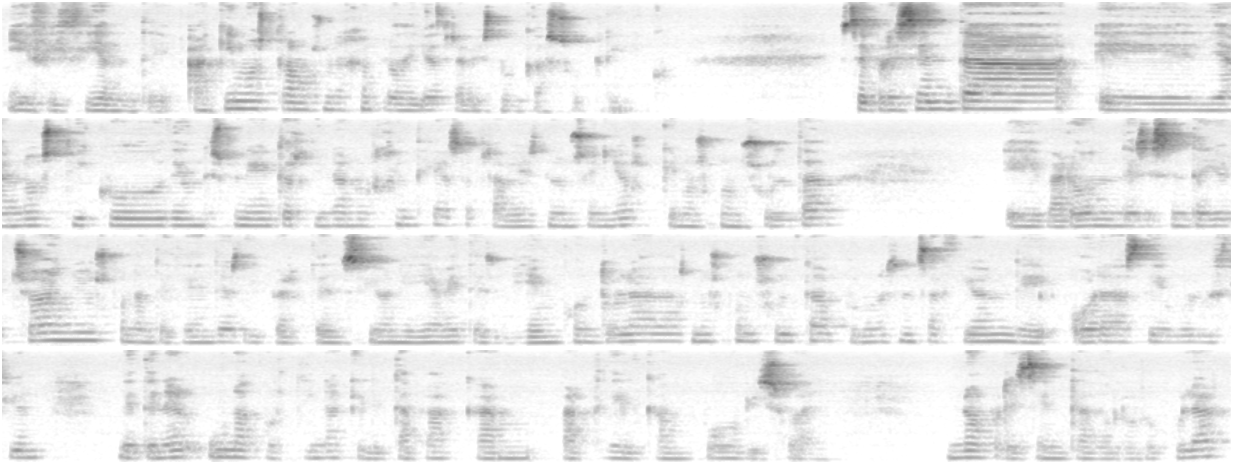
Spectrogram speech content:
y eficiente. Aquí mostramos un ejemplo de ello a través de un caso clínico. Se presenta el diagnóstico de un desprendimiento de retina en urgencias a través de un señor que nos consulta, eh, varón de 68 años, con antecedentes de hipertensión y diabetes bien controladas, nos consulta por una sensación de horas de evolución de tener una cortina que le tapa parte del campo visual. No presenta dolor ocular,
